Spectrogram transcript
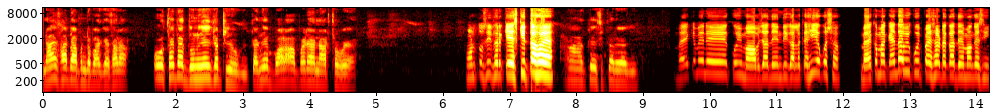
ਨਾ ਸਾਡਾ ਪਿੰਡ ਵਗ ਗਿਆ ਸਾਰਾ। ਉੱਥੇ ਤਾਂ ਦੁਨੀਆ ਹੀ ਇਕੱਠੀ ਹੋ ਗਈ ਕਹਿੰਦੇ ਬੜਾ ਬੜਾ ਅਨਰਥ ਹੋਇਆ। ਹੁਣ ਤੁਸੀਂ ਫਿਰ ਕੇਸ ਕੀਤਾ ਹੋਇਆ? ਹੈ? ਹਾਂ ਕੇਸ ਕਰਿਆ ਜੀ। ਮਹਿਕਮੇ ਨੇ ਕੋਈ ਮੁਆਵਜ਼ਾ ਦੇਣ ਦੀ ਗੱਲ ਕਹੀ ਹੈ ਕੁਛ? ਮਹਿਕਮਾ ਕਹਿੰਦਾ ਵੀ ਕੋਈ ਪੈਸਾ ਟਕਾ ਦੇਵਾਂਗੇ ਅਸੀਂ।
